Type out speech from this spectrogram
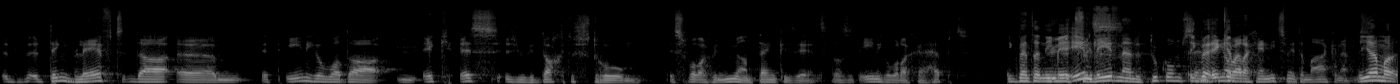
het, het ding blijft dat ehm, het enige wat dat uw ik is, is uw gedachtenstroom. Is wat dat je nu aan het denken bent. Dat is het enige wat dat je hebt. Ik ben het er niet mee het eens. verleden en de toekomst zijn ben- ik dingen heb- waar dat jij niets mee te maken hebt. Ja, maar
